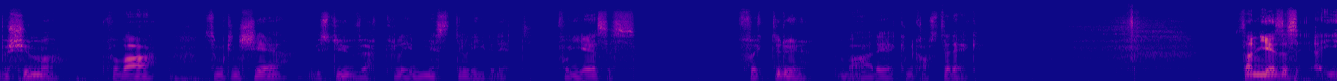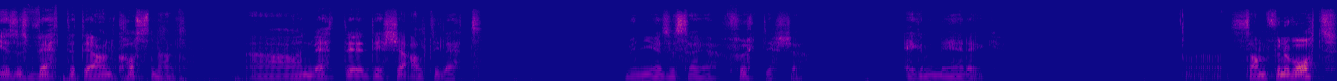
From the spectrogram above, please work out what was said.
bekymret for hva som kan skje hvis du virkelig mister livet ditt for Jesus? Frykter du hva det kan koste deg? Sånn, Jesus, Jesus vet at det er en kostnad. Ja, han vet det, det er ikke alltid lett. Men Jesus sier, 'Frykt ikke, jeg er med deg'. Samfunnet vårt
